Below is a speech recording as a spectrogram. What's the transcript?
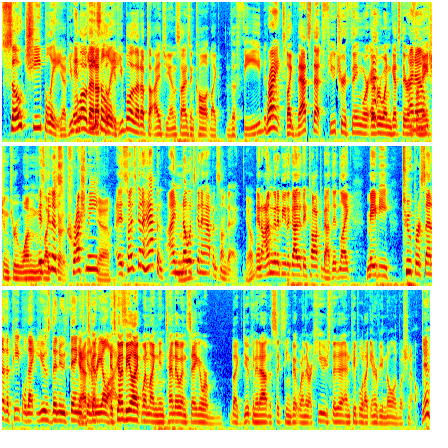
so cheaply. Yeah, if you blow that easily. up, to, if you blow that up to IGN size and call it like the feed, Right. Like that's that future thing where everyone gets their information through one. It's like, gonna sort of- crush me. Yeah. It's it's gonna happen. I know mm-hmm. it's gonna happen someday. Yep. And I'm gonna be the guy that they talked about. That like maybe two percent of the people that use the new thing yeah, is gonna, realize it's gonna be like when like Nintendo and Sega were like duking it out in the 16-bit when they were huge, and people would like interview Nolan Bushnell. yeah.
